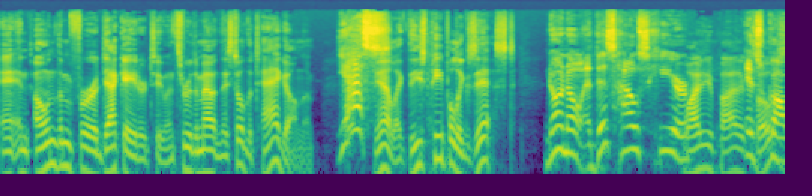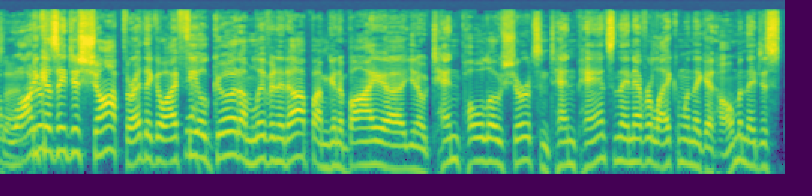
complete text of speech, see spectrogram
and owned them for a decade or two and threw them out, and they still have the tag on them. Yes. Yeah, like these people exist. No, no. And this house here. Why do you buy the It's clothes got then? water. Because they just shop, right? They go, I feel good. I'm living it up. I'm going to buy, uh, you know, 10 polo shirts and 10 pants, and they never like them when they get home, and they just,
